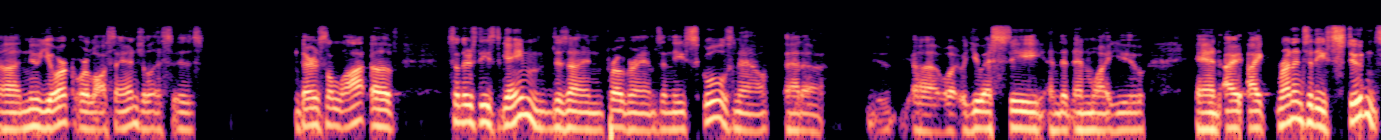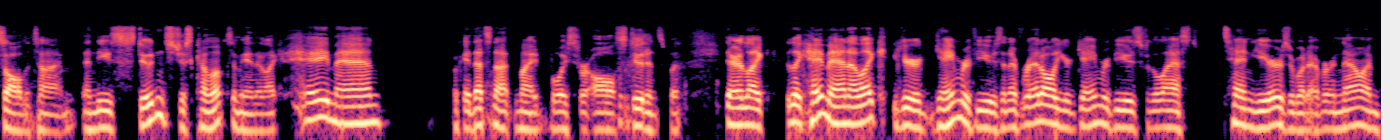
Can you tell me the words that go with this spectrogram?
uh, New York or Los Angeles is there's a lot of so there's these game design programs in these schools now at uh, uh, what USC and at NYU, and I, I run into these students all the time, and these students just come up to me and they're like, "Hey, man." Okay, that's not my voice for all students, but they're like, like, "Hey, man, I like your game reviews, and I've read all your game reviews for the last ten years or whatever, and now I'm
